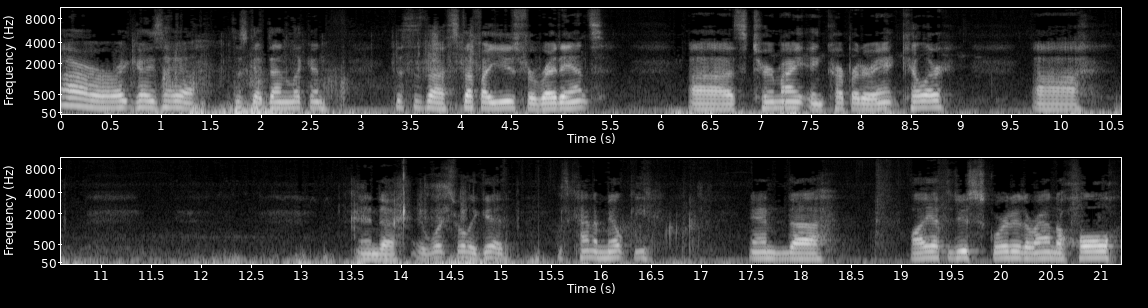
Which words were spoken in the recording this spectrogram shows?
Alright guys, I uh, just got done licking this is the stuff I use for red ants. Uh, it's termite and carpenter ant killer. Uh, and uh, it works really good. It's kind of milky and uh, all you have to do is squirt it around the hole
